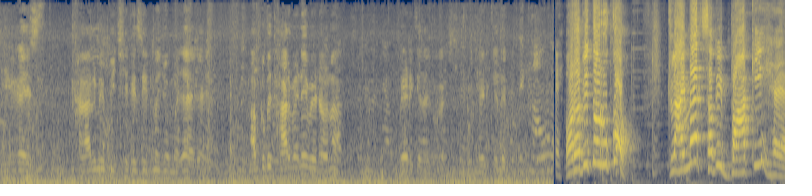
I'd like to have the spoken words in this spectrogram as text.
ठीक है गाइस थार में पीछे की सीट में जो मज़ा है गाइस आप कभी थार में नहीं बैठे हो ना? बैठ के देखो गाइस बैठ के देखो। और अभी तो रुको क्लाइमैक्स अभी बाकी है।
